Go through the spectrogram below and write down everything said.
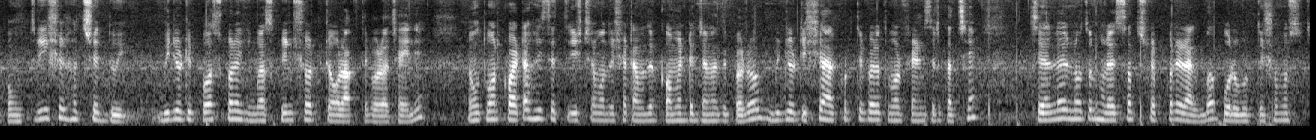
এবং ত্রিশের হচ্ছে দুই। ভিডিওটি পজ করে কিংবা স্ক্রিনশটটাও রাখতে পারো চাইলে। এবং তোমার কয়টা হয়েছে ত্রিশটার মধ্যে সেটা আমাদের কমেন্টে জানাতে পারো। ভিডিওটি শেয়ার করতে পারো তোমার ফ্রেন্ডসের কাছে। চ্যানেলে নতুন হলে সাবস্ক্রাইব করে রাখবা। পরবর্তী সমস্ত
